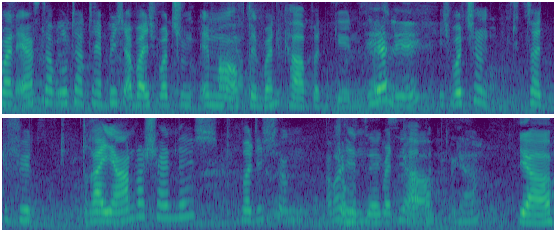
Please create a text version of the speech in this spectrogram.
mein erster roter Teppich, aber ich wollte schon immer auf den Red Carpet gehen. Also Ehrlich? ich wollte schon seit gefühlt drei Jahren wahrscheinlich, wollte ich schon auf Schon den mit sechs, Red ja. Carpet. Ja.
